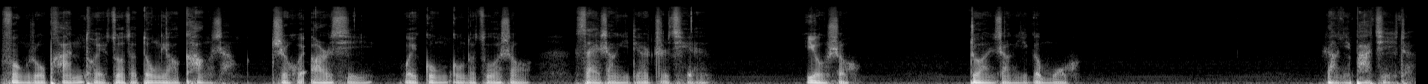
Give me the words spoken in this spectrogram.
凤如盘腿坐在东窑炕上，指挥儿媳为公公的左手塞上一点纸钱，右手转上一个馍，让你爸记着：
